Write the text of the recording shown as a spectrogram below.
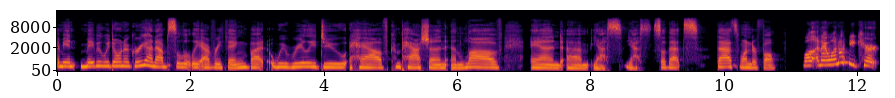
I mean, maybe we don't agree on absolutely everything, but we really do have compassion and love. And um, yes, yes. So that's, that's wonderful. Well, and I want to be clear,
